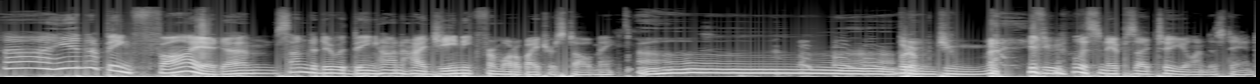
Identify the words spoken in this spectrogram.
Uh, he ended up being fired. Um, something to do with being unhygienic, from what a waitress told me. Ah. But if you listen to episode two, you'll understand.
